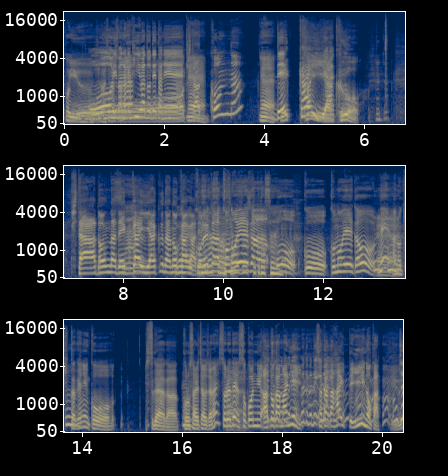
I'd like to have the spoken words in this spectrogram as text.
という気がしましたね。おー今なんかキーワード出たね。ねこんな？えねえ。でっかい役を。きた。どんなでっかい役なのかがこれねからこの映画をこうこの映画をね、うん。あのきっかけにこう室ヶ谷が殺されちゃうじゃない、それうんでそこに後釜に坂が入っていいのかっていうね。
